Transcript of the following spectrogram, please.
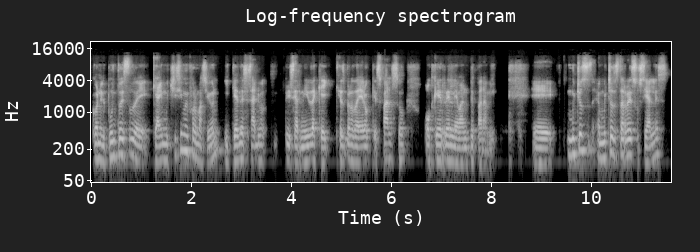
con el punto esto de que hay muchísima información y que es necesario discernir de qué, qué es verdadero, qué es falso o qué es relevante para mí. Eh, muchos, muchas de estas redes sociales,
